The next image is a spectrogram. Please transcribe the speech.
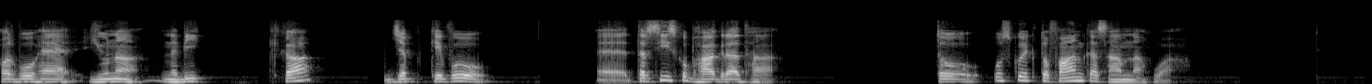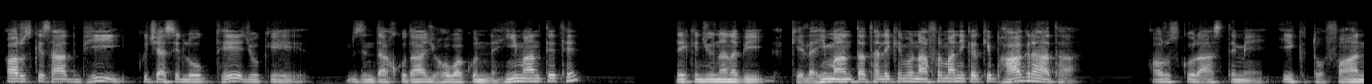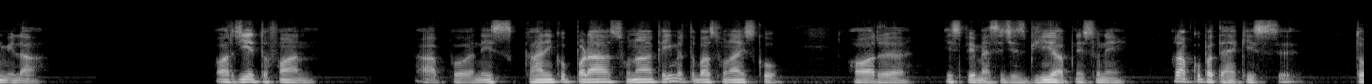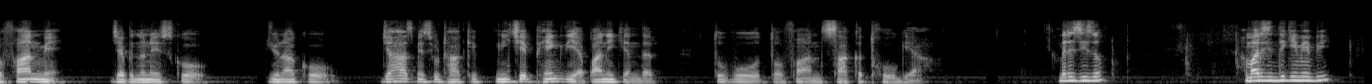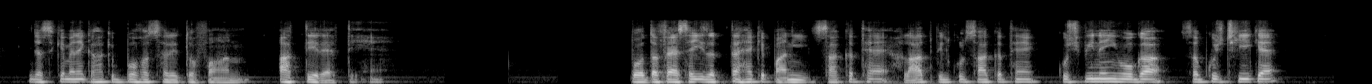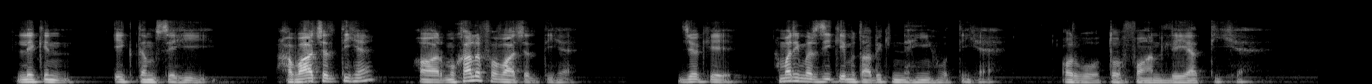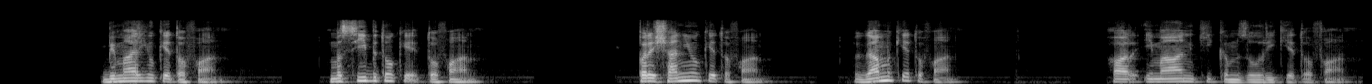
और वो है यूना नबी का, जबकि वो तरसीस को भाग रहा था तो उसको एक तूफ़ान का सामना हुआ। और उसके साथ भी कुछ ऐसे लोग थे जो कि ज़िंदा खुदा यहोवा को नहीं मानते थे, लेकिन यूना नबी अकेला ही मानता था, लेकिन वो नाफरमानी करके भाग रहा था, और उसको रास्ते में एक तूफ़ान मिला। और ये तूफ़ान आपने इस कहानी को पढ़ा, सुना, कई मरतबा सुना इसको, और इस पे मैसेजेस भी आपने सुने, और आपको पता है कि इस तूफ़ान में जब इन्होंने इसको, यूना को जहाज़ में से उठा के नीचे फेंक दिया पानी के अंदर तो वो तूफ़ान साकत हो गया। मेरे चीज़ों हमारी ज़िंदगी में भी, जैसे कि मैंने कहा कि बहुत सारे तूफ़ान आते रहते हैं। बहुत दफ़ा ऐसा ही लगता है कि पानी साकत है, हालात बिल्कुल साकत हैं, कुछ भी नहीं होगा, सब कुछ ठीक है। लेकिन एकदम से ही हवा चलती है और मुखालफ हवा चलती है, जो कि हमारी मर्ज़ी के मुताबिक नहीं होती है और वो तूफ़ान ले आती है। बीमारियों के तूफ़ान, मुसीबतों के तूफ़ान, परेशानियों के तूफ़ान गम के तूफ़ान और ईमान की कमज़ोरी के तूफ़ान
